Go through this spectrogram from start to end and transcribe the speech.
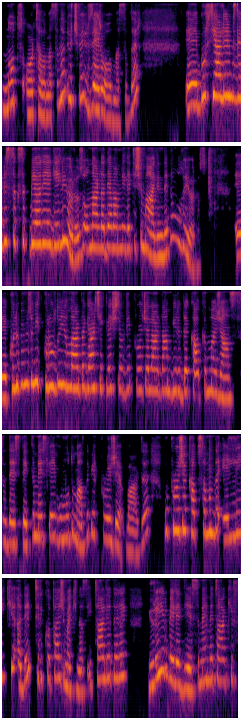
not ortalamasının 3 ve üzeri olmasıdır. E, bursiyerlerimizle biz sık sık bir araya geliyoruz. Onlarla devamlı iletişim halinde de oluyoruz. E, kulübümüzün ilk kurulduğu yıllarda gerçekleştirdiği projelerden biri de Kalkınma Ajansı destekli Mesleğim Umudum adlı bir proje vardı. Bu proje kapsamında 52 adet trikotaj makinesi ithal ederek Yüreğir Belediyesi Mehmet Akif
